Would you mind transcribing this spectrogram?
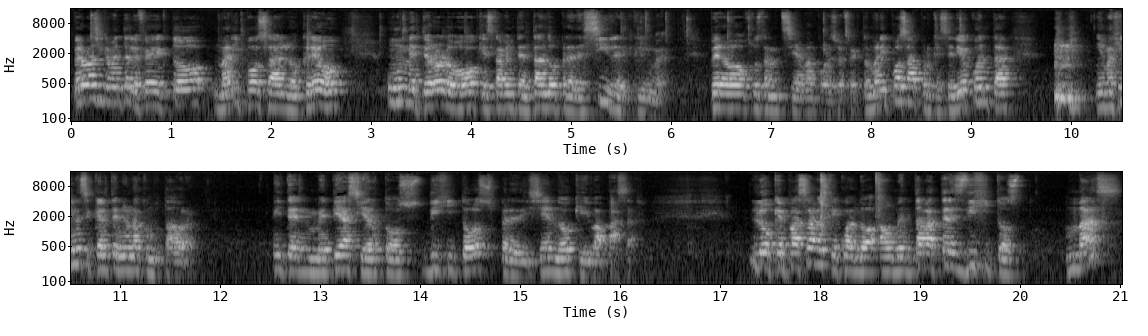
Pero básicamente el efecto mariposa lo creó un meteorólogo que estaba intentando predecir el clima. Pero justamente se llama por eso efecto mariposa, porque se dio cuenta, imagínense que él tenía una computadora y te metía ciertos dígitos prediciendo que iba a pasar. Lo que pasaba es que cuando aumentaba tres dígitos más,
